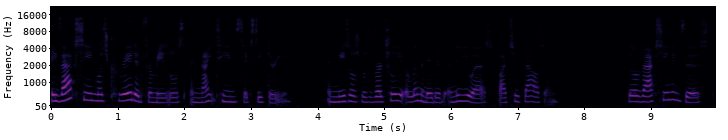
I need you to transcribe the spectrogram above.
A vaccine was created for measles in 1963, and measles was virtually eliminated in the U.S. by 2000. Though a vaccine exists,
